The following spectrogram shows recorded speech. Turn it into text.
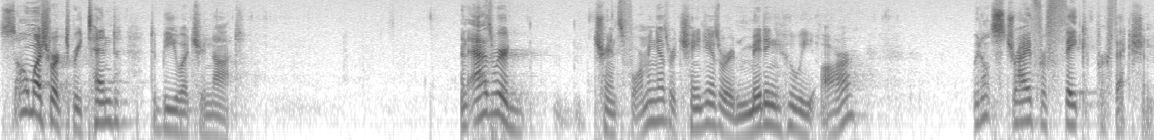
So much work to pretend to be what you're not. And as we're transforming, as we're changing, as we're admitting who we are, we don't strive for fake perfection.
